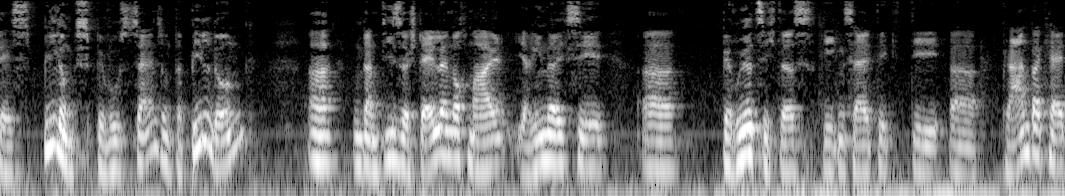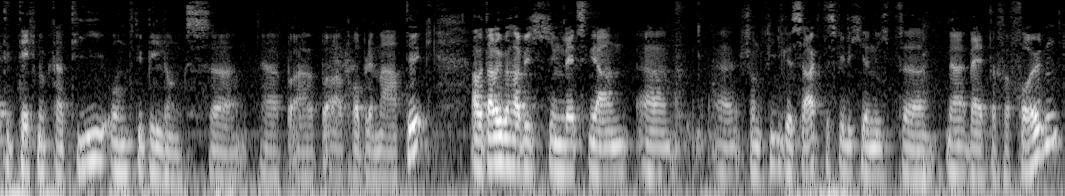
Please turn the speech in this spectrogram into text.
des Bildungsbewusstseins und der Bildung. Äh, und an dieser Stelle nochmal erinnere ich Sie, äh, berührt sich das gegenseitig die äh, Planbarkeit, die Technokratie und die Bildungsproblematik. Äh, Aber darüber habe ich in den letzten Jahren äh, schon viel gesagt, das will ich hier nicht weiter verfolgen.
